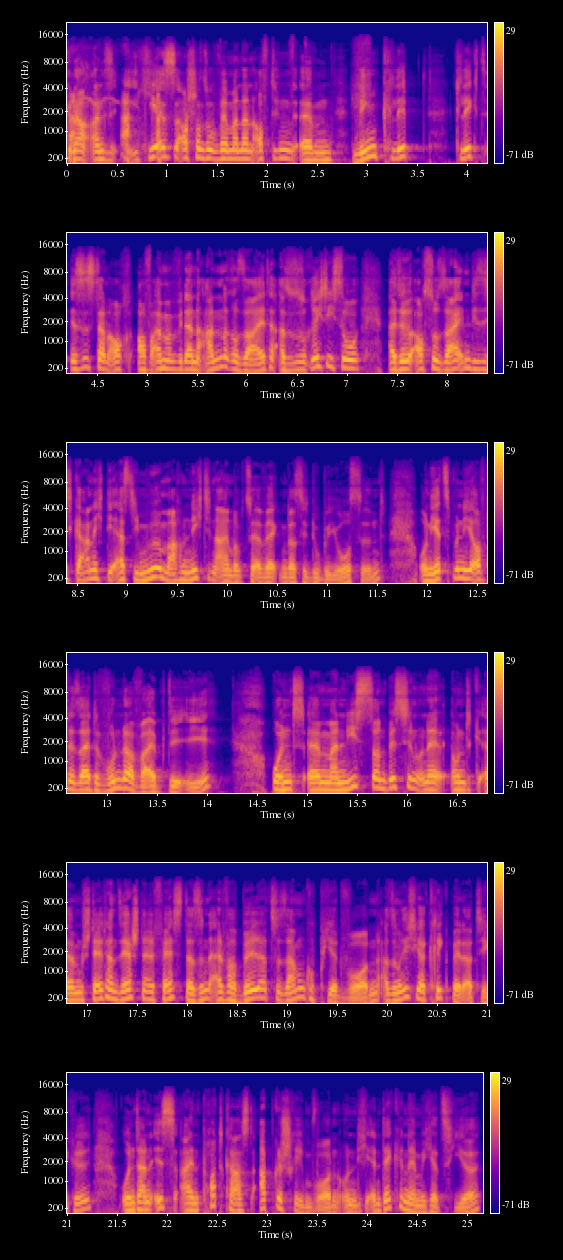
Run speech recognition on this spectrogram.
Genau, und hier ist es auch schon so, wenn man dann auf den ähm, Link klickt, klickt, ist es dann auch auf einmal wieder eine andere Seite. Also so richtig so, also auch so Seiten, die sich gar nicht die erst die Mühe machen, nicht den Eindruck zu erwecken, dass sie dubios sind. Und jetzt bin ich auf der Seite wundervibe.de und äh, man liest so ein bisschen und, und ähm, stellt dann sehr schnell fest, da sind einfach Bilder zusammenkopiert worden, also ein richtiger Clickbait-Artikel. Und dann ist ein Podcast abgeschrieben worden und ich entdecke nämlich jetzt hier,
